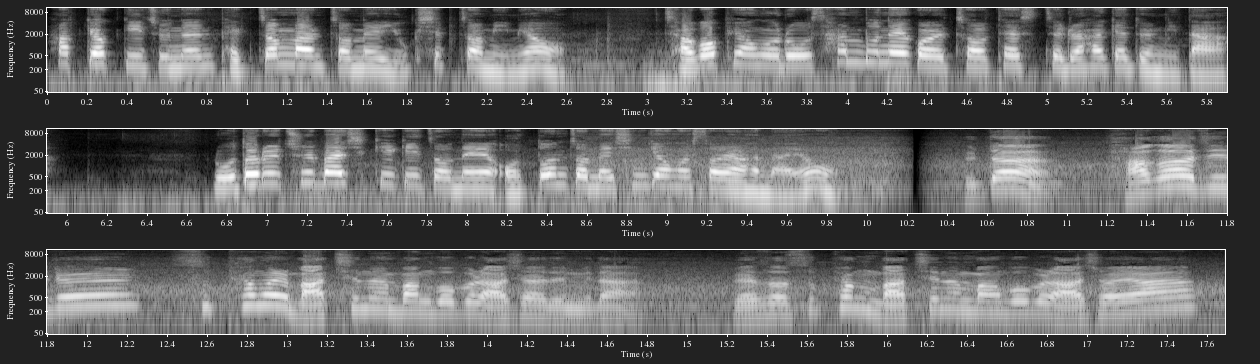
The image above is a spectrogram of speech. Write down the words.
합격 기준은 100점 만점에 60점이며 작업형으로 3분에 걸쳐 테스트를 하게 됩니다. 로더를 출발시키기 전에 어떤 점에 신경을 써야 하나요? 일단 바가지를 수평을 맞추는 방법을 아셔야 됩니다. 그래서 수평 맞추는 방법을 아셔야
